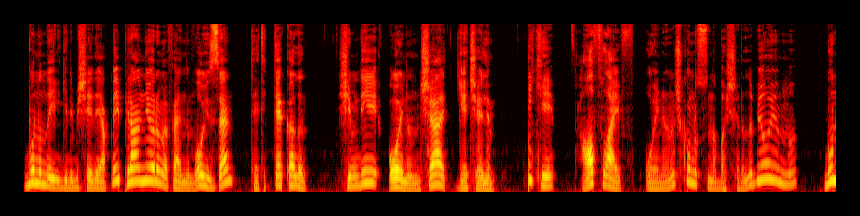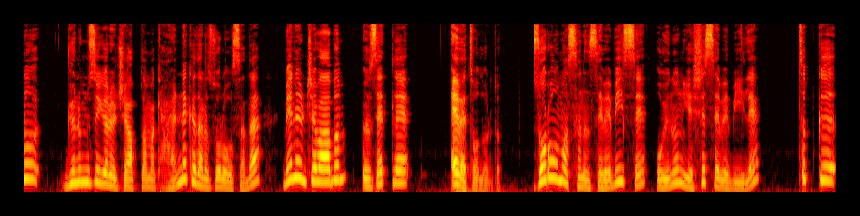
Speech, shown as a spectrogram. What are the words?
bununla ilgili bir şey de yapmayı planlıyorum efendim. O yüzden tetikte kalın. Şimdi oynanışa geçelim. Peki Half-Life oynanış konusunda başarılı bir oyun mu? Bunu günümüze göre cevaplamak her ne kadar zor olsa da benim cevabım özetle evet olurdu. Zor olmasının sebebi ise oyunun yaşı sebebiyle tıpkı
